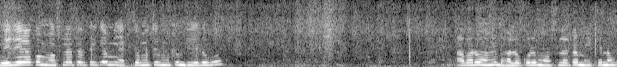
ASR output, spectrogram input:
ভেজে রাখা মশলাটা থেকে আমি এক চামচের মতন দিয়ে দেবো। আবারও আমি ভালো করে মশলাটা মেখে নেব।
